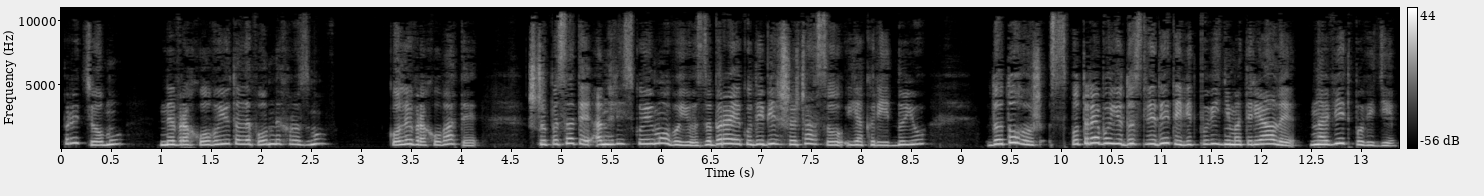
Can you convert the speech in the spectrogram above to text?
При цьому не враховую телефонних розмов. Коли врахувати, що писати англійською мовою забирає куди більше часу, як рідною, до того ж, з потребою дослідити відповідні матеріали на відповіді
